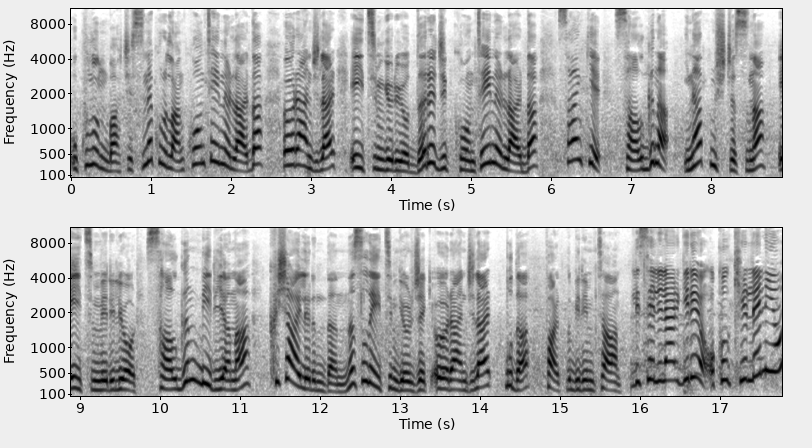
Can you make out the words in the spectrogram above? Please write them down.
Okulun bahçesine kurulan konteynerlarda öğrenciler eğitim görüyor. Daracık konteynerlarda sanki salgına inatmışçasına eğitim veriliyor. Salgın bir yana kış aylarında nasıl eğitim görecek öğrenciler bu da farklı bir imtihan. Liseliler giriyor, okul kirleniyor.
